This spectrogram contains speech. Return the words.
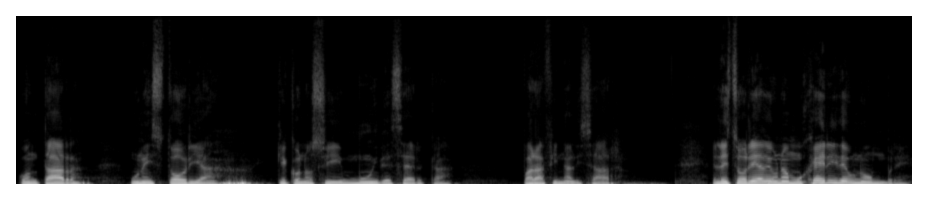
contar una historia que conocí muy de cerca para finalizar. Es la historia de una mujer y de un hombre.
